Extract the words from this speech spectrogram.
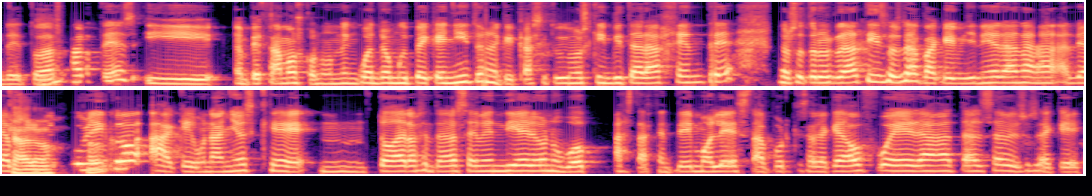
de todas partes y empezamos con un encuentro muy pequeñito en el que casi tuvimos que invitar a gente, nosotros gratis, o sea, para que vinieran a, de público, a que un año es que mm, todas las entradas se vendieron, hubo hasta gente molesta porque se había quedado fuera, tal, ¿sabes? O sea que,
